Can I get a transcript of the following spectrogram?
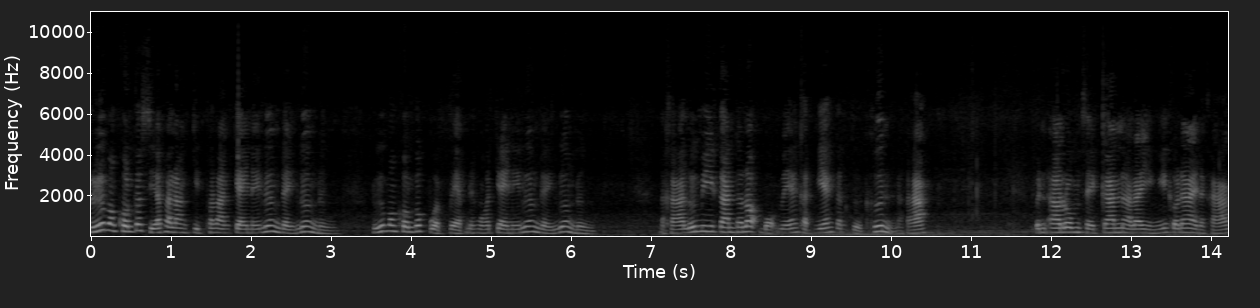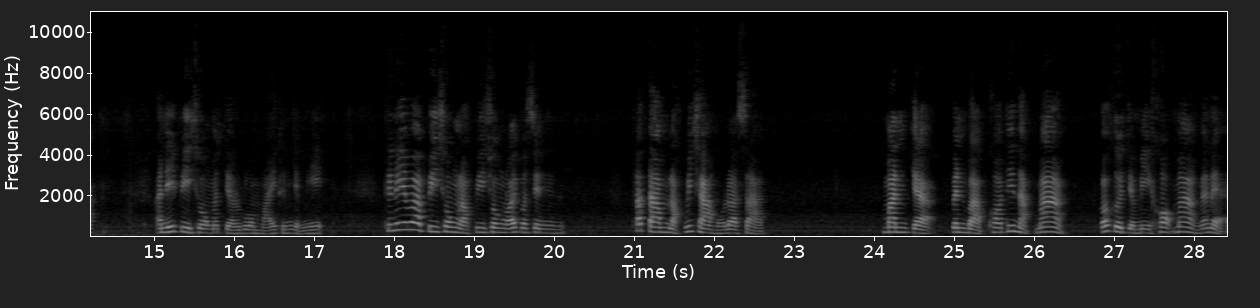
หรือบางคนก็เสียพลังจิตพลังใจในเรื่องใดเรื่องหนึ่ง หรือบางคนก็ปวดแปบในหัวใจในเรื่องใดเรื่องหนึ่งนะคะ หรือมีการทะเลาะเบาะแว้งขัดแย้งกันเกิดขึ้นนะคะ เป็นอารมณ์ใส่กันอะไรอย่างนี้ก็ได้นะคะ อันนี้ปีชงมันจะรวมหมายถึงอย่างนี้ ทีนี้ว่าปีชงหลักปีชงร้อยเปอร์เซ็นต์ ถ้าตามหลักวิชาโหราศาสตร์ มันจะเป็นบาปข้อที่หนักมาก ก็คือจะมีเคราะห์มากนั่นแหละ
